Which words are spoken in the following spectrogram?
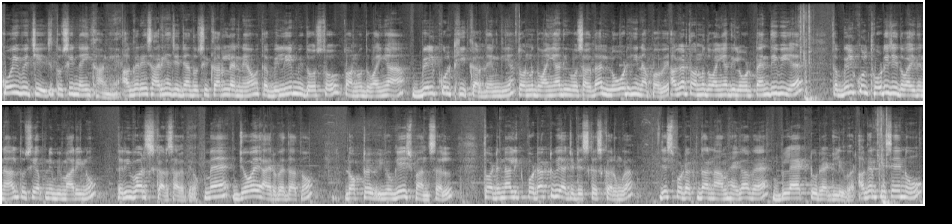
ਕੋਈ ਵੀ ਚੀਜ਼ ਤੁਸੀਂ ਨਹੀਂ ਖਾਣੀ ਹੈ। ਅਗਰ ਇਹ ਸਾਰੀਆਂ ਚੀਜ਼ਾਂ ਤੁਸੀਂ ਕਰ ਲੈਂਦੇ ਹੋ, ਤਾਂ ਬਿਲੀਵ ਮੀ ਦੋਸਤੋ, ਤੁਹਾਨੂੰ ਦਵਾਈਆਂ ਬਿਲਕੁਲ ਠੀਕ ਕਰ ਦੇਣਗੀਆਂ। ਤੁਹਾਨੂੰ ਦਵਾਈਆਂ ਦੀ ਹੋ ਸਕਦਾ ਲੋੜ ਹੀ ਨਾ ਪਵੇ। ਅਗਰ ਤੁਹਾਨੂੰ ਦਵਾਈਆਂ ਦੀ ਲੋੜ ਪੈਂਦੀ ਵੀ ਹੈ, ਤਾਂ ਬਿਲਕੁਲ ਥੋੜੀ ਜੀ ਦਵਾਈ ਦੇ ਨਾਲ ਤੁਸੀਂ ਆਪਣੀ ਬਿਮਾਰੀ ਨੂੰ ਰਿਵਰਸ ਕਰ ਸਕਦੇ ਹੋ। ਮੈਂ ਜੋਏ ਆਯੁਰਵੇਦਾ ਤੋਂ ਡਾਕਟਰ ਯੋਗੇਸ਼ ਬਾਂਸਲ ਤੁਹਾਡੇ ਨਾਲ ਇੱਕ ਪ੍ਰੋਡਕਟ ਵੀ ਅੱਜ ਡਿਸਕਸ ਕਰੂੰਗਾ, ਜਿਸ ਪ੍ਰੋਡਕਟ ਦਾ ਨਾਮ ਹੈਗਾ ਵੈ ਬਲੈਕ ਟੂ ਰੈੱਡ ਲੀਵਰ ਅਗਰ ਕਿਸੇ ਨੂੰ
